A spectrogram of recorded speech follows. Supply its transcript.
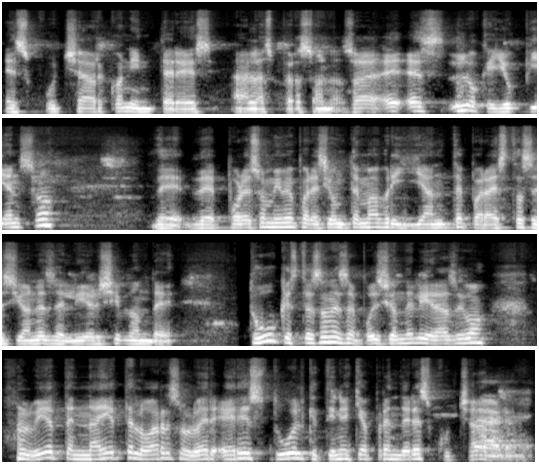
escuchar con interés a las personas. E, es lo que yo pienso. De, por eso a mí me pareció un tema brillante para estas sesiones de leadership donde tú que estés en esa posición de liderazgo, olvídate, nadie te lo va a resolver, eres tú el que tiene que aprender a escuchar.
